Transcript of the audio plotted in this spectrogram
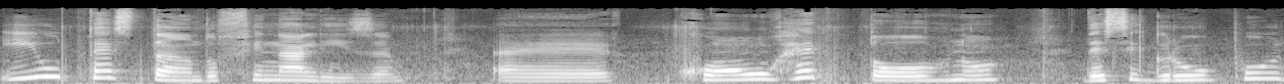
E o testando finaliza é, com o retorno desse grupo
